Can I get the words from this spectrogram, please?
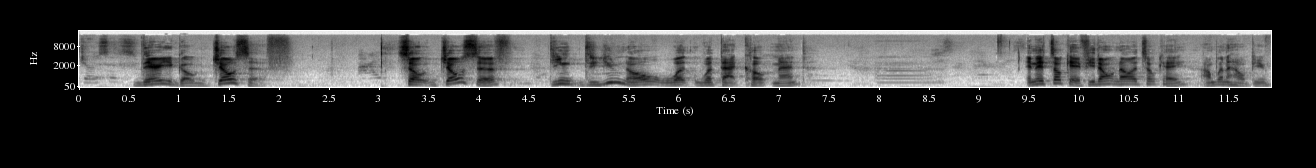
Joseph. There you go, Joseph. So, Joseph, do you, do you know what, what that coat meant? And it's okay. If you don't know, it's okay. I'm going to help you.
